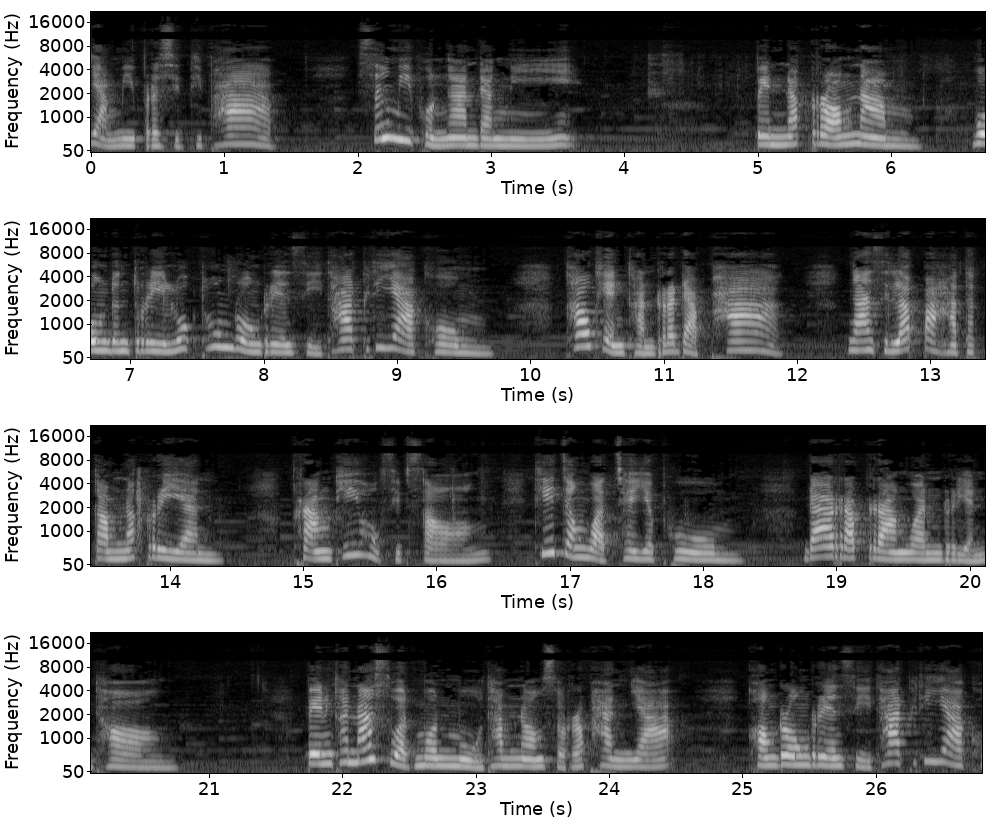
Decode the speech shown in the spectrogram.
อย่างมีประสิทธิภาพ ซึ่งมีผลงานดังนี้ เป็นนักร้องนำวงดนตรีลูกทุ่งโรงเรียนศรีธาตุพิทยาคม เข้าแข่งขันระดับภาค งานศิลปะหัตถกรรมนักเรียน ครั้งที่ 62 ที่จังหวัดชัยภูมิ ได้รับรางวัลเหรียญทอง เป็นคณะสวดมนต์หมู่ทำนองสรพันยะ ของโรงเรียนศรีธาตุพิทยาค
